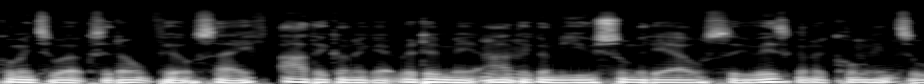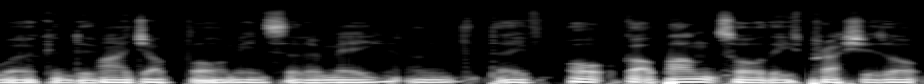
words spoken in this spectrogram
come into work because I don't feel safe are they going to get rid of me are Mhm. they going to use somebody else who is going to come Mhm. into work and do my job for me instead of me and they've all, got to balance all these pressures up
